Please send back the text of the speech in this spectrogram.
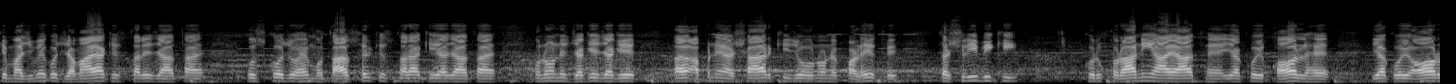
कि मजमे को जमाया किस तरह जाता है, उसको जो है मुतासर किस तरह किया जाता है। उन्होंने जगह जगह अपने अशार की जो उन्होंने पढ़े थे तशरी भी की। कुरानी आयात हैं या कोई कौल है या कोई और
